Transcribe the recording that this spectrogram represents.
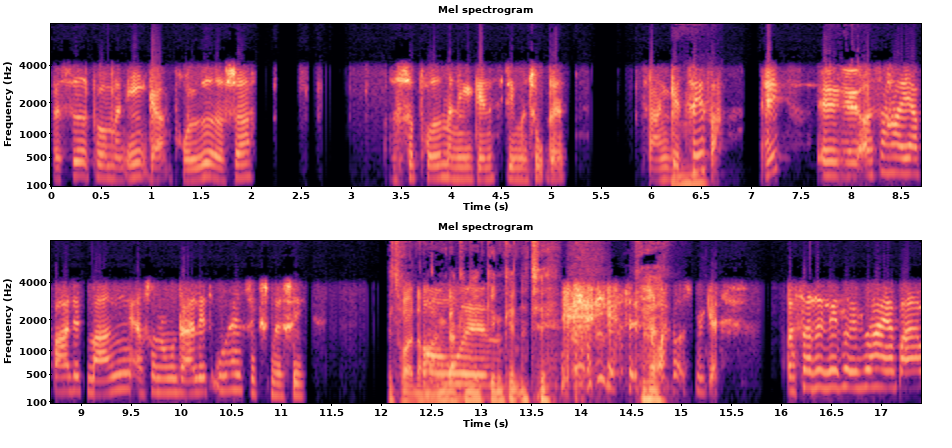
baseret på, at man en gang prøvede, og så og så prøvede man ikke igen, fordi man tog den tanke mm. til sig. Ikke? Øh, og så har jeg bare lidt mange, altså nogle, der er lidt uhensigtsmæssige. Det tror jeg, der er og, mange, der kan øh, genkende til. ja, det tror ja. jeg også, vi kan. Og så er det lidt, så har jeg bare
